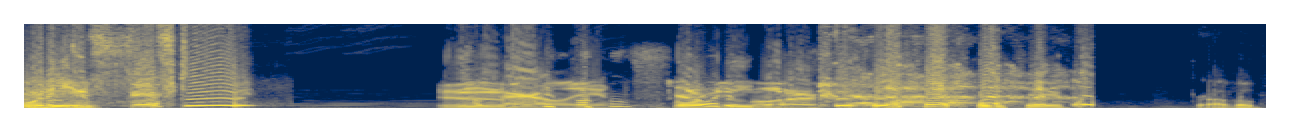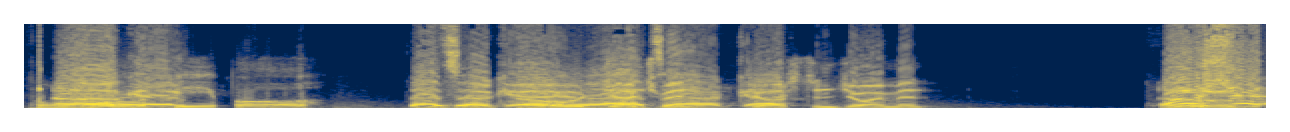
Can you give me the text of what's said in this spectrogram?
What are you, 50? Ooh. apparently. 40. more. Bravo point. Oh, okay. people. That's okay. No That's judgment, okay. just enjoyment. Oh shit!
